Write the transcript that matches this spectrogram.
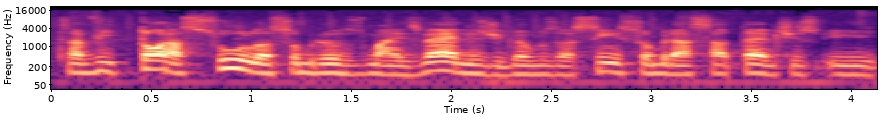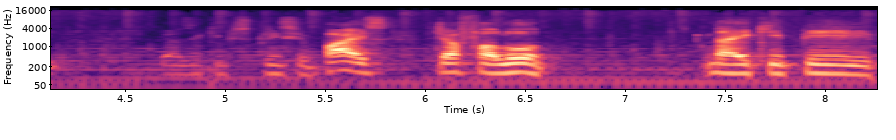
dessa vitória sula sobre os mais velhos, digamos assim, sobre as satélites e, e as equipes principais, já falou da equipe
